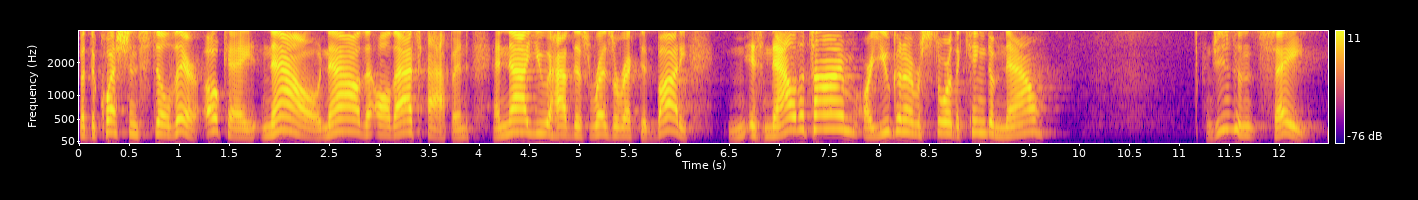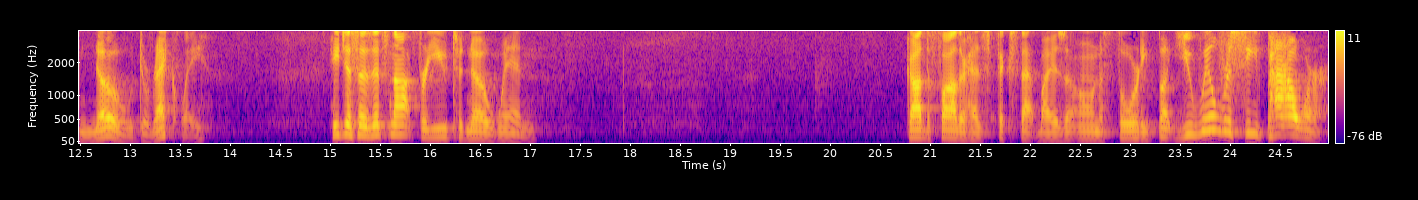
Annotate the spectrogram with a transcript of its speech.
but the question's still there. Okay, now, now that all that's happened, and now you have this resurrected body, is now the time? Are you going to restore the kingdom now? And Jesus doesn't say no directly. He just says it's not for you to know when. God the Father has fixed that by his own authority, but you will receive power.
